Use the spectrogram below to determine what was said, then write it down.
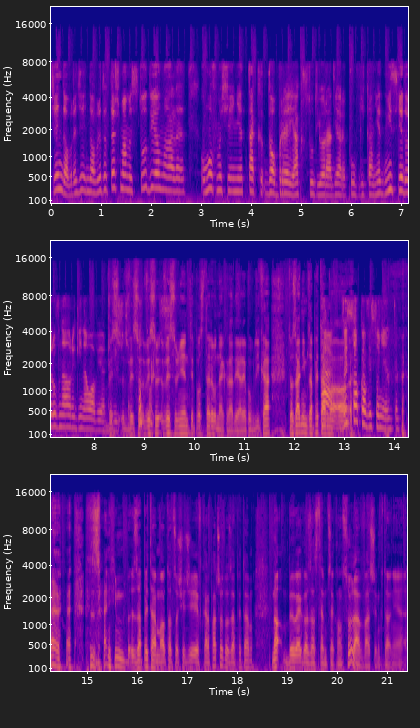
Dzień dobry, dzień dobry. To też mamy studio, no ale umówmy się, nie tak dobre jak studio Radia Republika. Nie, nic nie dorówna oryginałowi Wys, oczywiście. wysu, wysu, wysunięty posterunek Radia Republika. To zanim zapytam tak, o... wysoko wysunięty. Zanim zapytam o to, co się dzieje w Karpaczu, to zapytam no, byłego zastępcę konsula w Waszyngtonie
